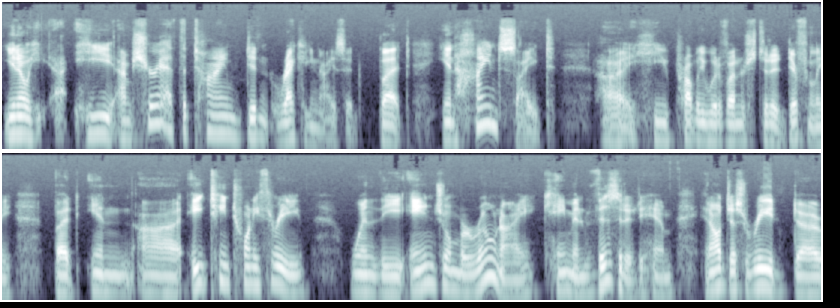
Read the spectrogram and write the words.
You know, he, uh, he I'm sure at the time didn't recognize it, but in hindsight, uh, he probably would have understood it differently. But in uh, 1823, when the angel Moroni came and visited him, and I'll just read uh,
